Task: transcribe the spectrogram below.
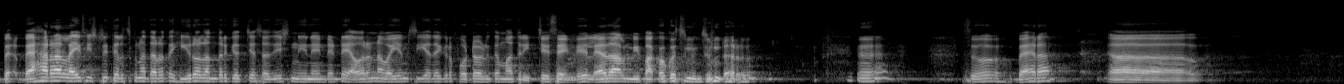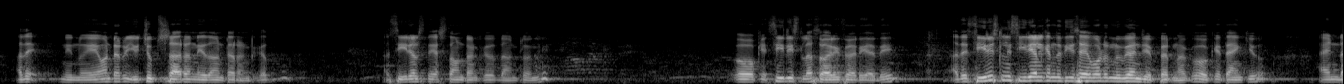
బె- బెహరా లైఫ్ హిస్టరీ తెలుసుకున్న తర్వాత హీరోలందరికీ వచ్చే సజెషన్ నేను ఏంటంటే ఎవరన్నా వైఎంసీఏ దగ్గర ఫోటో అడిగితే మాత్రం ఇచ్చేసేయండి లేదా వాళ్ళు మీ పక్కకు వచ్చి నుంచుంటారు. సో బెహరా uh, అదే నిన్ను ఏమంటారు? యూట్యూబ్ స్టార్ అని ఏదో అంటారంట కదా? ఆ సీరియల్స్ తీస్తూ ఉంటాను కదా దాంట్లోని? ఓకే సిరీస్లో సారీ సారీ అది. అదే సిరీస్ని సీరియల్ కింద తీసేవాడు నువ్వే అని చెప్పారు నాకు. Okay thank you and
